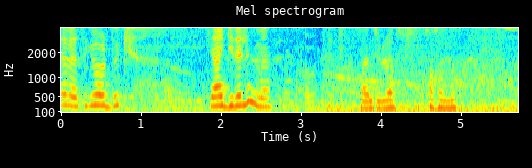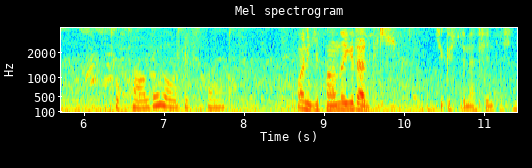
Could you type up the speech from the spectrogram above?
Evet gördük. Yani girelim mi? Bence biraz pahalı. Çok pahalı değil mi 18 pound? 12 pound'a girerdik. Çık üstüne şeyin taşın.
